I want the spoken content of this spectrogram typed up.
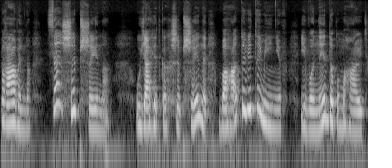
Правильно, це шипшина. У ягідках шипшини багато вітамінів, і вони допомагають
